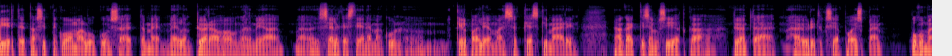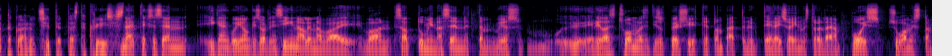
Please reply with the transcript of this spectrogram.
piirteet on sitten niin oma lukunsa, että me, meillä on työrauhaongelmia äh, selkeästi enemmän kuin mm, kilpailijamaissa keskimäärin. Nämä on kaikki sellaisia, jotka työntää äh, yrityksiä poispäin, puhumattakaan nyt sitten tästä kriisistä. Näettekö se sen ikään kuin jonkin sortin signaalina vai vaan sattumina sen, että myös erilaiset suomalaiset isot pörssiyhtiöt on päättänyt tehdä isoja investointeja pois Suomesta,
